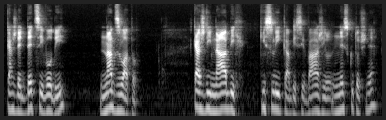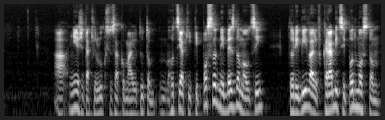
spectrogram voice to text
každé deci vody nad zlato. Každý nádych kyslíka by si vážil neskutočne. A nie, že taký luxus, ako majú túto hociakí tí poslední bezdomovci, ktorí bývajú v krabici pod mostom,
